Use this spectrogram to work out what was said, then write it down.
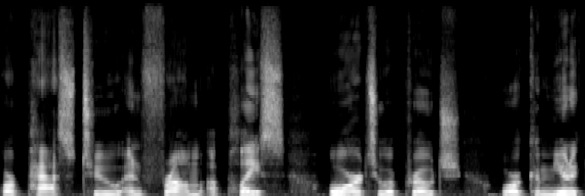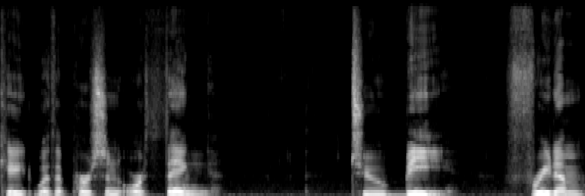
or pass to and from a place, or to approach or communicate with a person or thing. 2b, freedom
